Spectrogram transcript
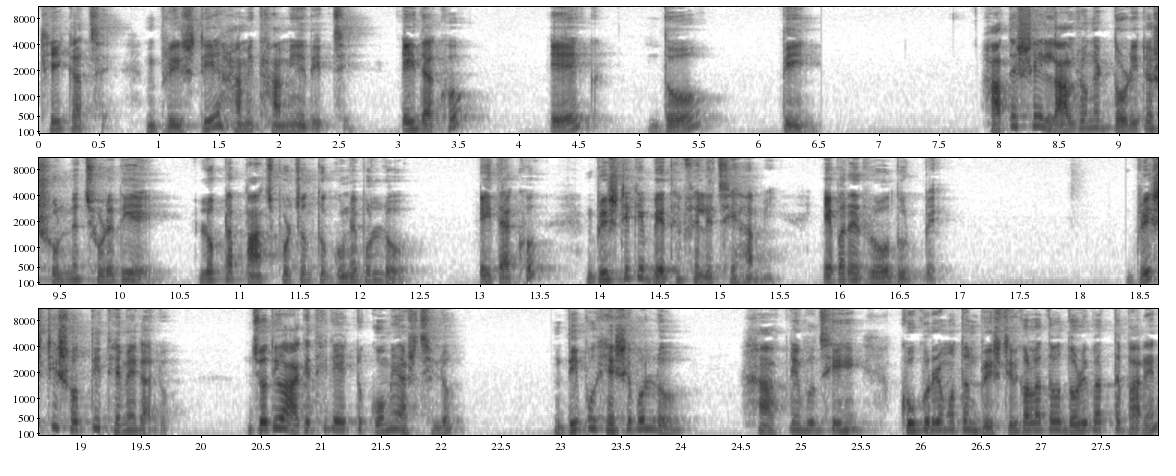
ঠিক আছে, বৃষ্টি আমি থামিয়ে দিচ্ছি। এই দেখো, এক, দো, তিন। হাতের সেই লাল রঙের দড়িটা শূন্যে ছুড়ে দিয়ে লোকটা পাঁচ পর্যন্ত গুনে বলল, এই দেখো, বৃষ্টিকে বেঁধে ফেলেছি আমি, এবারে রোদ উঠবে। বৃষ্টি সত্যি থেমে গেল। যদিও আগে থেকে একটু কমে আসছিল। দীপু হেসে বলল, আপনি বুঝি কুকুরের মতন বৃষ্টির গলাতেও দড়ি বাঁধতে পারেন?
